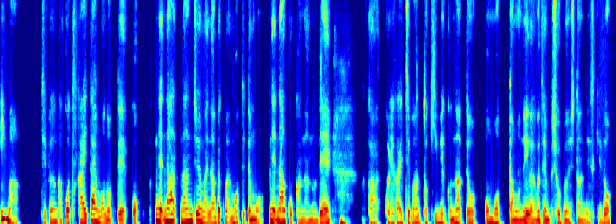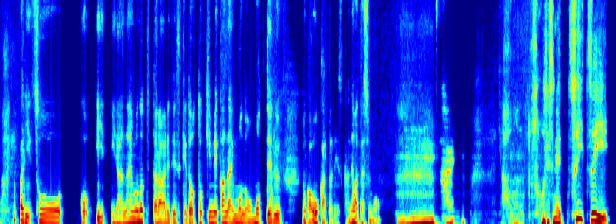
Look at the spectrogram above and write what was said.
今自分がこう使いたいものってこうね、何十枚何百枚持っててもね、何個かなので、うん、なんかこれが一番ときめくなって思ったもの以外は全部処分したんですけど、やっぱりそう、こうい、いらないものって言ったらあれですけど、ときめかないものを持ってるのが多かったですかね、私も。うん。はい。いや、そうですね。ついつい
